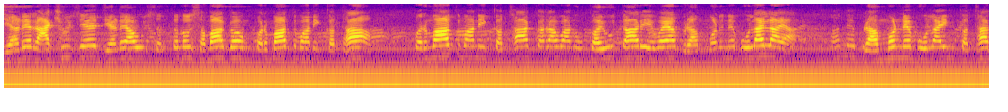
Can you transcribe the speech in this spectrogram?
જેણે રાખ્યું છે, જેણે આવું સંતનો સમાગમ, પરમાત્માની કથા પરમાત્માની કથા કરાવવાનું કહ્યું, તાર એવા બ્રાહ્મણને બોલાઈ લાયા. અને બ્રાહ્મણને બોલાવીને કથા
